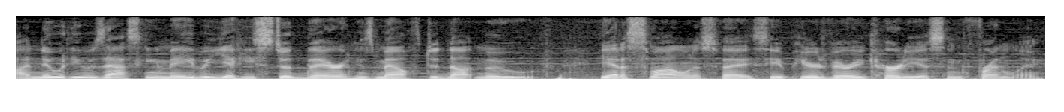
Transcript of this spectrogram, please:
I knew what he was asking me, but yet he stood there and his mouth did not move. He had a smile on his face. He appeared very courteous and friendly.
